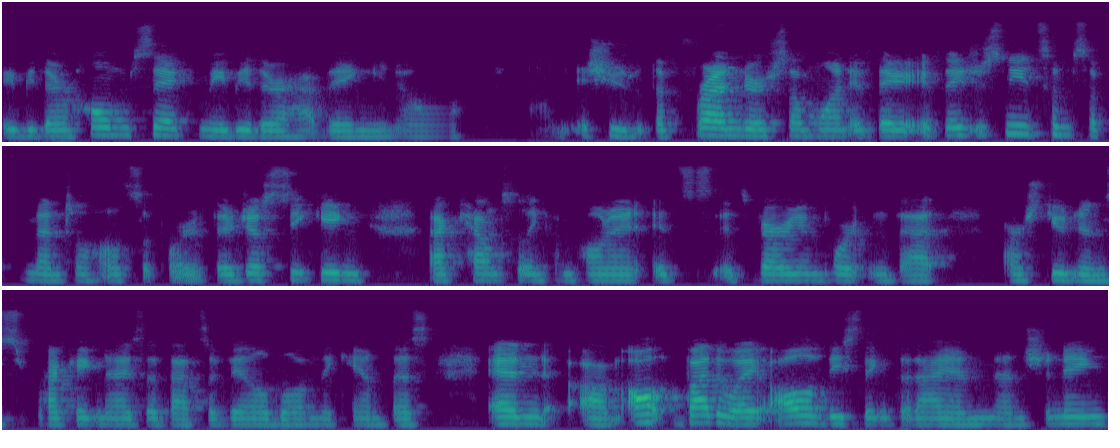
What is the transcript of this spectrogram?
maybe they're homesick, maybe they're having, you know, issues with a friend or someone if they if they just need some mental health support if they're just seeking that counseling component it's it's very important that our students recognize that that's available on the campus and um, all by the way all of these things that i am mentioning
